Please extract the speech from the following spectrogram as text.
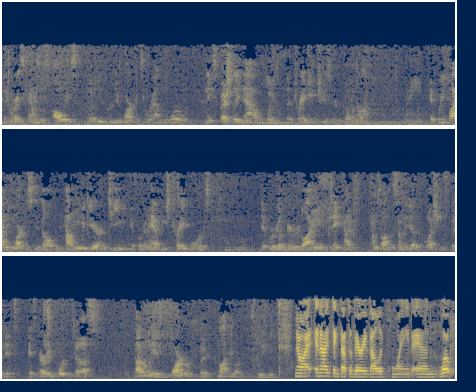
And the Grains Council is always looking for new markets around the world, and especially now with the trade issues that are going on if we find new markets to develop them, how can we guarantee if we're going to have these trade wars that we're going to be reliable? And it kind of comes on to some of the other questions, but it's it's very important to us not only as farmers, but as commodity. Mm-hmm. No, I, and I think that's a very valid point. And what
